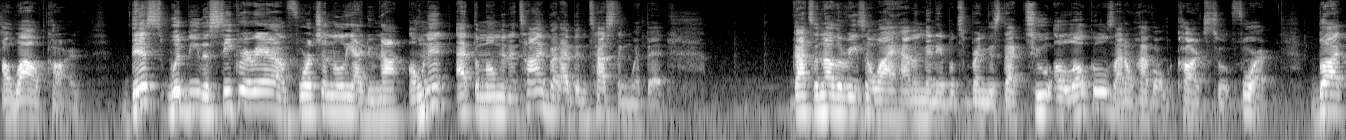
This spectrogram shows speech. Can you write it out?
a wild card. This would be the secret rare. Unfortunately, I do not own it at the moment in time, but I've been testing with it. That's another reason why I haven't been able to bring this deck to a locals. I don't have all the cards to it for it. But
